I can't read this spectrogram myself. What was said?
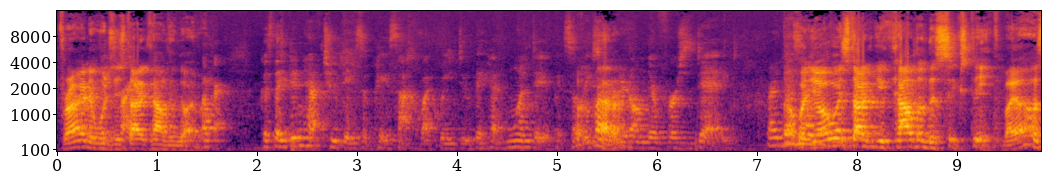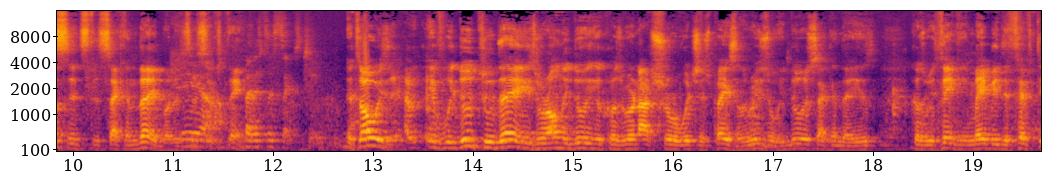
Friday in which they started counting the Omer. Okay, because they didn't have two days of Pesach like we do. They had one day of Pesach. So they Doesn't matter. started on their first day. Right, No, but you always start, you count on the 16th. By us, it's the second day, but it's the 16th. but it's the 16th. It's always, if we do two days, we're only doing it because we're not sure which is Pesach. The reason we do a second day is because we're thinking maybe the 15th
